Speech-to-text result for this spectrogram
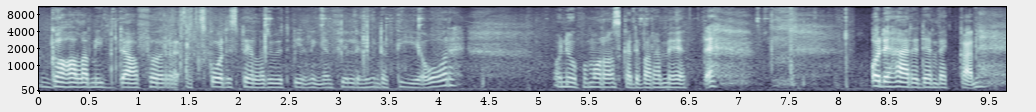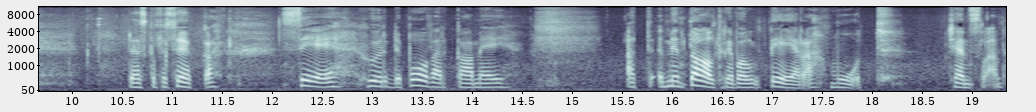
galamiddag för att skådespelarutbildningen fyllde 110 år. Och nu på morgonen ska det vara möte. Och det här är den veckan då jag ska försöka se hur det påverkar mig att mentalt revoltera mot känslan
